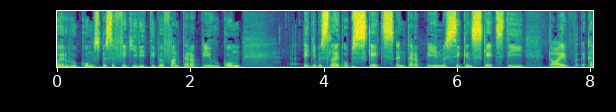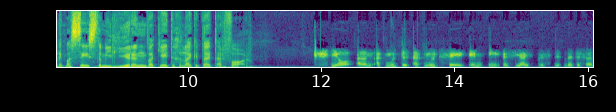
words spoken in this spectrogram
oor hoekom spesifiek hierdie tipe van terapie. Hoekom eh, het jy besluit op skets in terapie en musiek en skets die daai kan ek maar sê stimulering wat jy te gelykertyd ervaar? Ja, um, ek moet ek moet sê MI is juist dit is 'n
